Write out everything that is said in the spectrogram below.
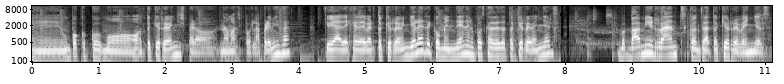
eh, un poco como Tokyo Revengers, pero nada más por la premisa. Yo ya dejé de ver Tokyo Revengers. Yo le recomendé en el podcast de Tokyo Revengers. Va mi rant contra Tokyo Revengers.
